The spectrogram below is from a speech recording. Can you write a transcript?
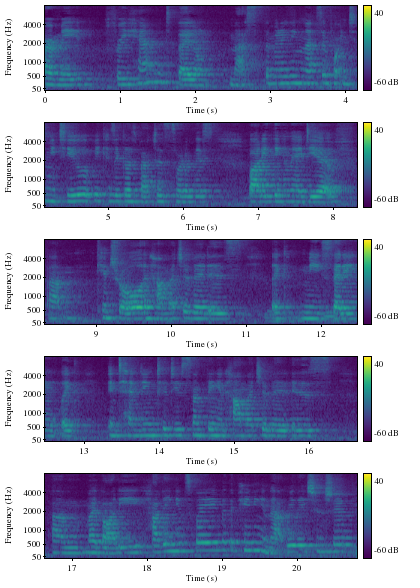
are made freehand. but I don't mask them or anything. And that's important to me too because it goes back to sort of this body thing and the idea of um, control and how much of it is like me setting, like intending to do something, and how much of it is um, my body having its way with the painting and that relationship.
